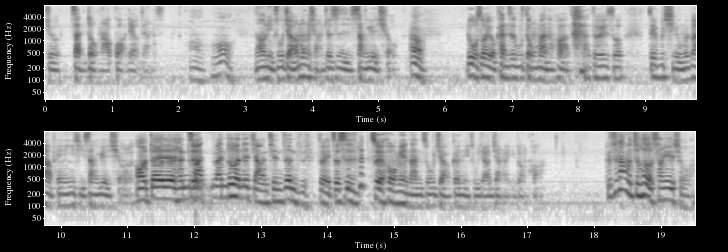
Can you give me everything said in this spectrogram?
就战斗，然后挂掉这样子。哦哦，然后女主角的梦想就是上月球。嗯，如果说有看这部动漫的话，他都会说。对不起，我没办法陪你一起上月球了。哦，对对，很蛮蛮多人在讲前阵子。对，这是最后面男主角跟女主角讲了一段话。可是他们最后有上月球啊？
